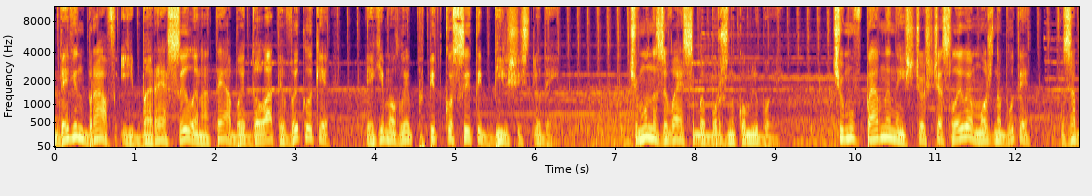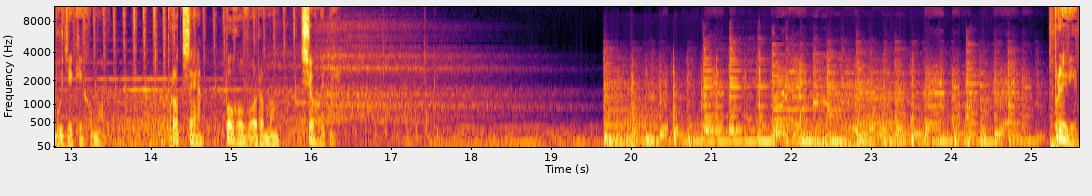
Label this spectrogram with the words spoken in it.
де він брав і бере сили на те, аби долати виклики, які могли б підкосити більшість людей. Чому називає себе боржником любові? Чому впевнений, що щасливим можна бути за будь-яких умов? Про це поговоримо сьогодні. Привіт!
